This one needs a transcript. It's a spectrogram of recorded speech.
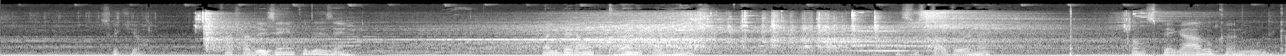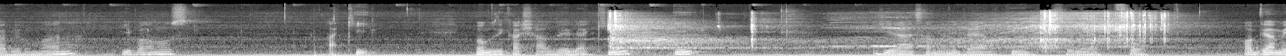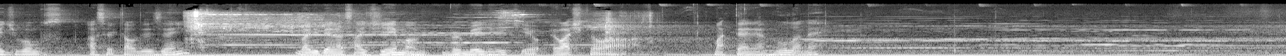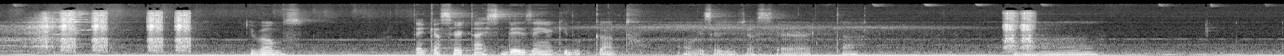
isso aqui, ó, encaixar desenho com desenho. Vai liberar um cano pra gente. Assustador, né? Vamos pegar o crânio de cabelo humana e vamos aqui. Vamos encaixar ele aqui e girar essa manivela aqui. Obviamente vamos acertar o desenho. Vai liberar essa gema vermelha aí que eu, eu acho que é a matéria nula né? E vamos tem que acertar esse desenho aqui do canto. Vamos ver se a gente acerta. Ah.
